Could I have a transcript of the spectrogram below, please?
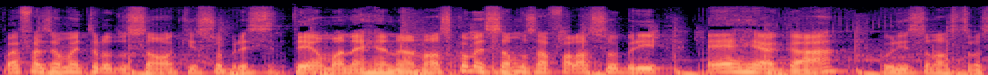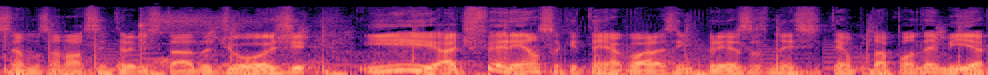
vai fazer uma introdução aqui sobre esse tema, né, Renan? Nós começamos a falar sobre RH, por isso nós trouxemos a nossa entrevistada de hoje e a diferença que tem agora as empresas nesse tempo da pandemia,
